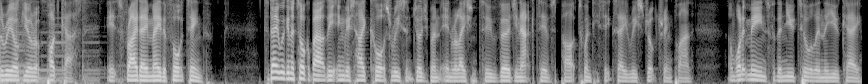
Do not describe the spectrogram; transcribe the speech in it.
the Reorg Europe podcast. It's Friday, May the 14th. Today we're going to talk about the English High Court's recent judgment in relation to Virgin Active's Part 26A restructuring plan and what it means for the new tool in the UK.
